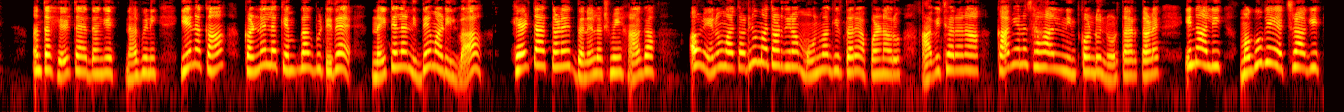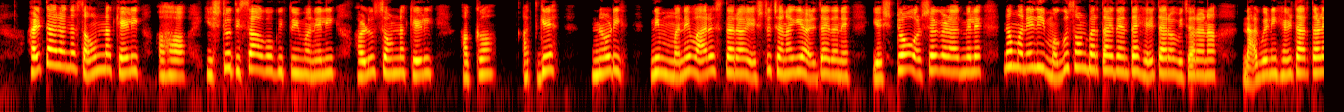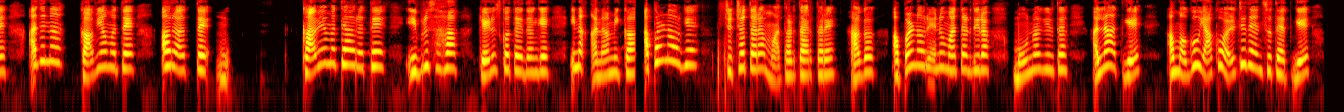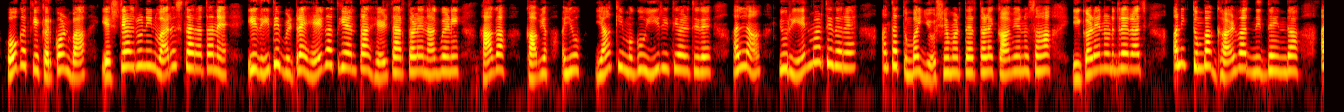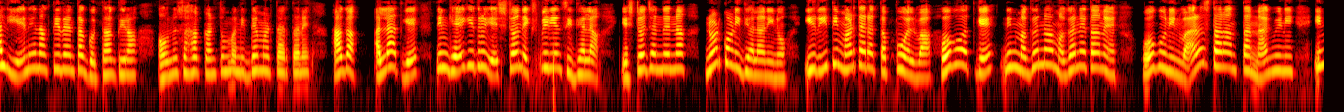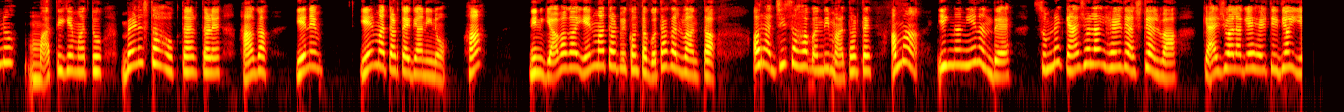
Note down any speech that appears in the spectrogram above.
ಅಂತ ಹೇಳ್ತಾ ಇದ್ದಂಗೆ, ನಾಗವಿಣಿ, ಏನಕ್ಕ? ಕಣ್ಣೆಲ್ಲ ಕೆಂಪ್ಗಾಗ್ಬಿಟ್ಟಿದೆ. ನೈಟ್ ಎಲ್ಲ ನಿದ್ದೆ ಮಾಡಿಲ್ವಾ? ಹೇಳ್ತಾ ಇರ್ತಾಳೆ ಧನಲಕ್ಷ್ಮಿ. ಆಗ, ಅವ್ರು ಏನೂ ಮಾತಾಡ್ ಮಾತಾಡ್ದಿರ ಮಾತಾಡ್ದಿರಾ? ಮೌನವಾಗಿರ್ತಾರೆ ಅಪರ್ಣ ಅವರು. ಆ ವಿಚಾರನ ಕಾವ್ಯನು ಸಹ ಅಲ್ಲಿ ನಿಂತ್ಕೊಂಡು ನೋಡ್ತಾ ಇರ್ತಾಳೆ. ಇನ್ನ ಅಲ್ಲಿ ಮಗುಗೆ ಎಚ್ಚರ ಆಗಿ ಅಳ್ತಾ ಇರೋದನ್ನ ಸೌಂಡ್ನ ಕೇಳಿ ಆಹಾ, ಎಷ್ಟು ದಿವಸ ಆಗೋಗಿತ್ತು ಈ ಮನೇಲಿ. ಹಳು ಸೌಂಡ್ನ ಕೇಳಿ, ಅಕ್ಕ ಅತ್ಗೆ ನೋಡಿ ನಿಮ್ಮ ಮನೆ ವಾರಸ್ತಾರ ಎಷ್ಟು ಚೆನ್ನಾಗಿ ಅಳ್ತಾ ಇದ್ದಾನೆ. ಎಷ್ಟೋ ವರ್ಷಗಳಾದ್ಮೇಲೆ ನಮ್ಮ ಮನೇಲಿ ಮಗು ಸೌಂಡ್ ಬರ್ತಾ ಇದೆ ಅಂತ ಹೇಳ್ತಾ ಇರೋ ವಿಚಾರನ ನಾಗವೇಣಿ ಹೇಳ್ತಾ ಇರ್ತಾಳೆ. ಅದನ್ನ ಕಾವ್ಯ ಮತ್ತೆ ಅವ್ರ ಅತ್ತೆ ಕಾವ್ಯ ಮತ್ತೆ ಅವ್ರ ಅತ್ತೆ ಇಬ್ರು ಸಹ ಕೇಳಿಸ್ಕೊತಾ ಇದ್ದಂಗೆ ಇನ್ನ ಅನಾಮಿಕಾ, ಅಪರ್ಣ ಅವ್ರಿಗೆ ಚುಚ್ಚೋ ಥರ ಮಾತಾಡ್ತಾ ಇರ್ತಾರೆ. ಆಗ ಅಪರ್ಣವ್ರು ಏನು ಮಾತಾಡ್ದಿರ? ಮೌನವಾಗಿರ್ತಾರೆ ಅಲ್ಲ ಅತ್ಗೆ, ಆ ಮಗು ಯಾಕೋ ಅಳ್ತಿದೆ ಅನ್ಸುತ್ತೆ ಅತ್ಗೆ. ಹೋಗತ್ಗೆ ಕರ್ಕೊಂಡ್ ಬಾ. ಎಷ್ಟೇ ಆದ್ರೂ ನೀನ್ ವಾರಿಸ್ತಾರ ತಾನೆ. ಈ ರೀತಿ ಬಿಟ್ರೆ ಹೇಗತ್ಗೆ ಅಂತ ಹೇಳ್ತಾ ಇರ್ತಾಳೆ ನಾಗವೇಣಿ. ಆಗ ಕಾವ್ಯ, ಅಯ್ಯೋ, ಯಾಕೆ ಈ ಮಗು ಈ ರೀತಿ ಅಳ್ತಿದೆ? ಅಲ್ಲ, ಇವ್ರು ಏನ್ ಮಾಡ್ತಿದ್ದಾರೆ ಅಂತ ತುಂಬಾ ಯೋಚನೆ ಮಾಡ್ತಾ ಇರ್ತಾಳೆ ಕಾವ್ಯನು ಸಹ. ಈ ಕಡೆ ನೋಡಿದ್ರೆ ರಾಜ್ ಅವನಿಗೆ ತುಂಬಾ ಗಾಢವಾದ ನಿದ್ದೆಯಿಂದ ಅಲ್ಲಿ ಏನೇನಾಗ್ತಿದೆ ಅಂತ ಗೊತ್ತಾಗ್ತೀರಾ ಅವನು ಸಹ ಕಣ್ ತುಂಬಾ ನಿದ್ದೆ ಮಾಡ್ತಾ ಇರ್ತಾನೆ. ಆಗ ಅಲ್ಲಾತ್ಗೆ ನಿನ್ಗೆ ಹೇಗಿದ್ರು ಎಷ್ಟೊಂದು ಎಕ್ಸ್ಪೀರಿಯನ್ಸ್ ಇದೆಯಲ್ಲ, ಎಷ್ಟೋ ಜನರನ್ನ ನೋಡ್ಕೊಂಡಿದ್ಯಲ್ಲ ನೀನು, ಈ ರೀತಿ ಮಾಡ್ತಾ ಇರೋ ತಪ್ಪು ಅಲ್ವಾ? ಹೋಗೋ ಅತ್ಗೆ ನಿನ್ ಮಗನ ಮಗನೇ ತಾನೆ. ಹೋಗು, ನೀನ್ ವಾರಸ್ತಾರ ಅಂತ ನಾಗ್ವಿಣಿ ಇನ್ನು ಮಾತಿಗೆ ಮಾತು ಬೆಳೆಸ್ತಾ ಹೋಗ್ತಾ ಇರ್ತಾಳೆ. ಆಗ ಏನೇ, ಏನ್ ಮಾತಾಡ್ತಾ ಇದ್ಯಾ ನೀನು, ಹಾ? ನಿನ್ಗೆ ಯಾವಾಗ ಏನ್ ಮಾತಾಡ್ಬೇಕು ಅಂತ ಗೊತ್ತಾಗಲ್ವಾ ಅಂತ. ಅವ್ರ ಅಜ್ಜಿ ಸಹ ಬಂದು ಮಾತಾಡ್ತಾ, ಅಮ್ಮ, ಈಗ ನಾನು ಏನಂದೆ? ಸುಮ್ನೆ ಕ್ಯಾಶುವಲ್ ಆಗಿ ಹೇಳ್ದೆ ಅಷ್ಟೇ ಅಲ್ವಾ? ಕ್ಯಾಶುವಲ್ ಆಗೇ ಹೇಳ್ತಿದ್ಯೋ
